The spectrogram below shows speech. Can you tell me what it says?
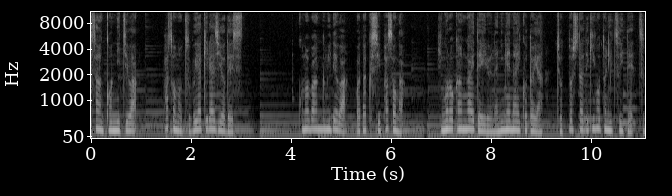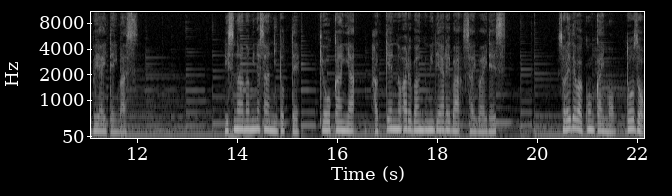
さんこんにちは。パソのつぶやきラジオです。この番組では私パソが日頃考えている何気ないことやちょっとした出来事についてつぶやいています。リスナーの皆さんにとって共感や発見のある番組であれば幸いです。それでは今回もどうぞ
